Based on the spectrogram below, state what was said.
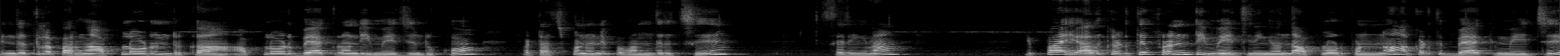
இந்த இடத்துல பாருங்கள் அப்லோடுன்னு இருக்கா? அப்லோடு பேக்ரவுண்ட் இமேஜுன்னு இருக்கும். இப்போ டச் பண்ணோன்னே இப்போ வந்துருச்சு. சரிங்களா? இப்போ அதுக்கடுத்து ஃப்ரண்ட் இமேஜ் நீங்கள் வந்து அப்லோட் பண்ணணும். அதுக்கடுத்து back image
